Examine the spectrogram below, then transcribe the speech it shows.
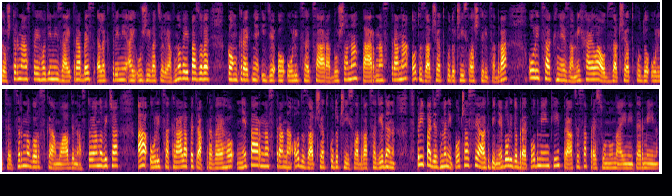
do 14. hodiny zajtra bez elektriny aj užívateľia v Novej Pazove. Konkrétne ide o ulice Cára Dušana, párna strana od začiatku do čísla 42, ulica Kneza Michaila od začiatku do ulice Crnogorská Mládena Stojanoviča a ulica Kráľa Petra I. nepárna strana od začiatku do čísla 21. V prípade zmeny počasia, ak by neboli dobré podmienky, práce sa presunú na iný termín.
